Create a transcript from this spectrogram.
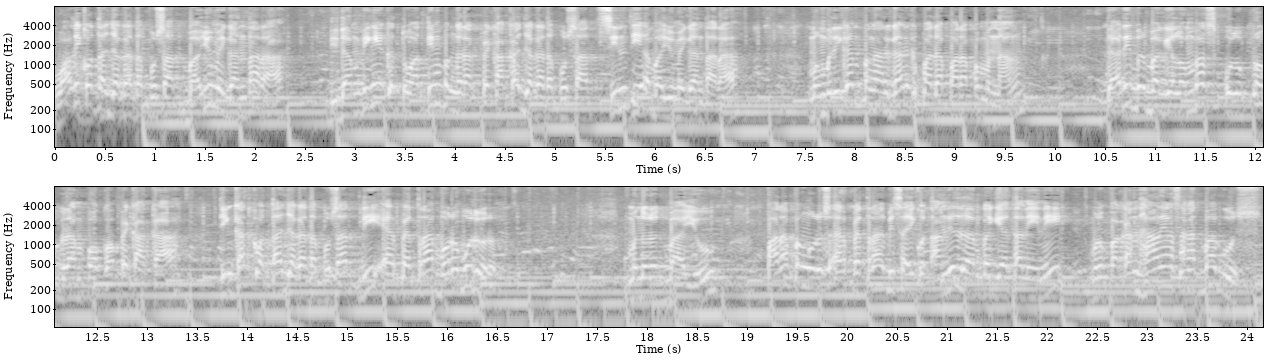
Wali Kota Jakarta Pusat Bayu Megantara didampingi Ketua Tim Penggerak PKK Jakarta Pusat Sintia Bayu Megantara memberikan penghargaan kepada para pemenang dari berbagai lomba 10 program pokok PKK tingkat kota Jakarta Pusat di Air Petra Borobudur. Menurut Bayu, para pengurus Air Petra bisa ikut andil dalam kegiatan ini merupakan hal yang sangat bagus.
